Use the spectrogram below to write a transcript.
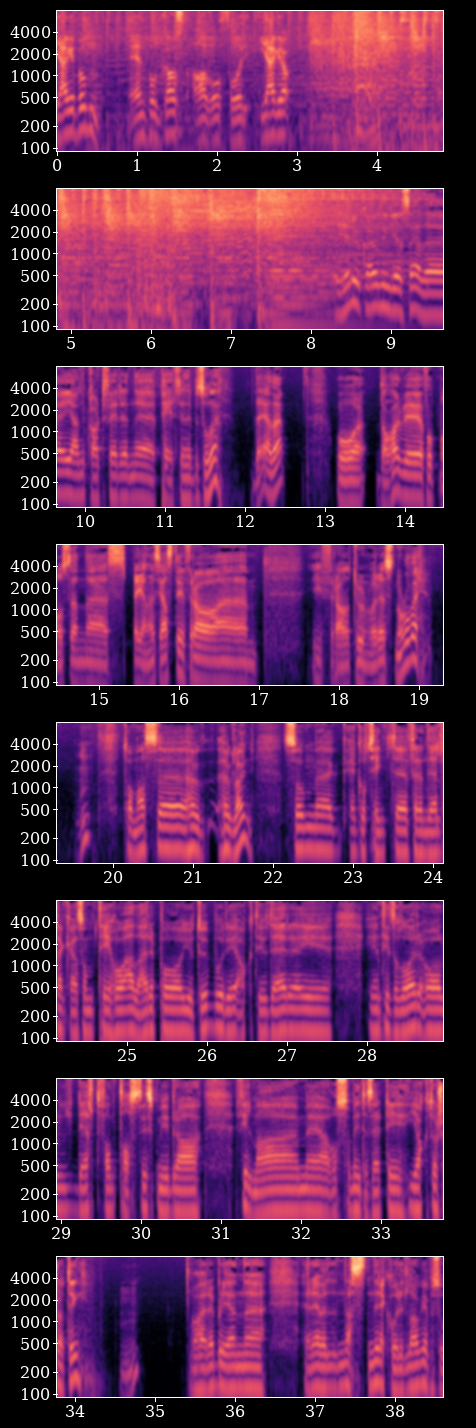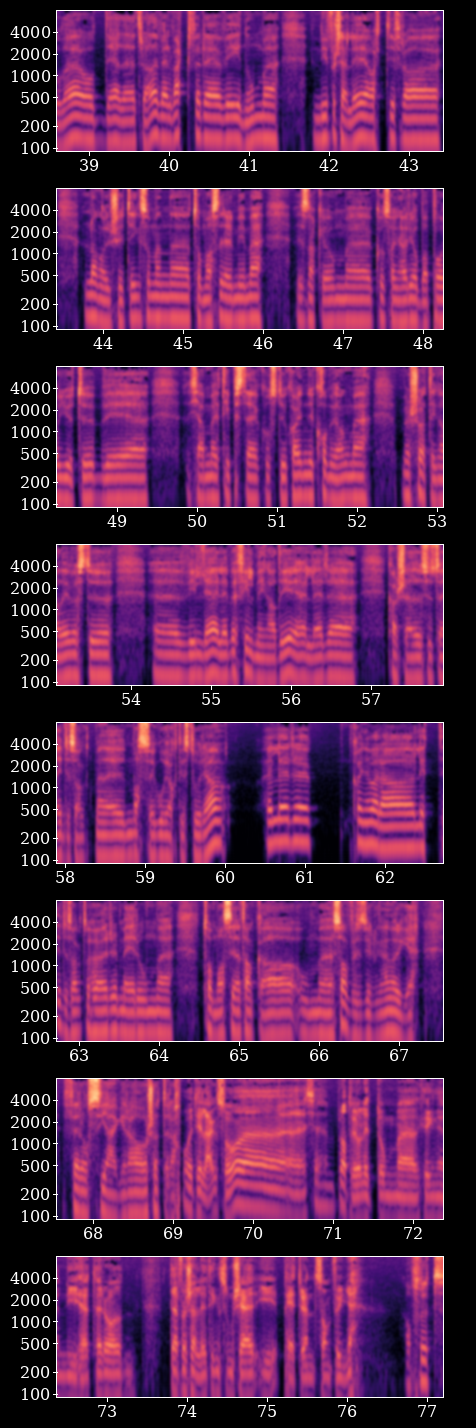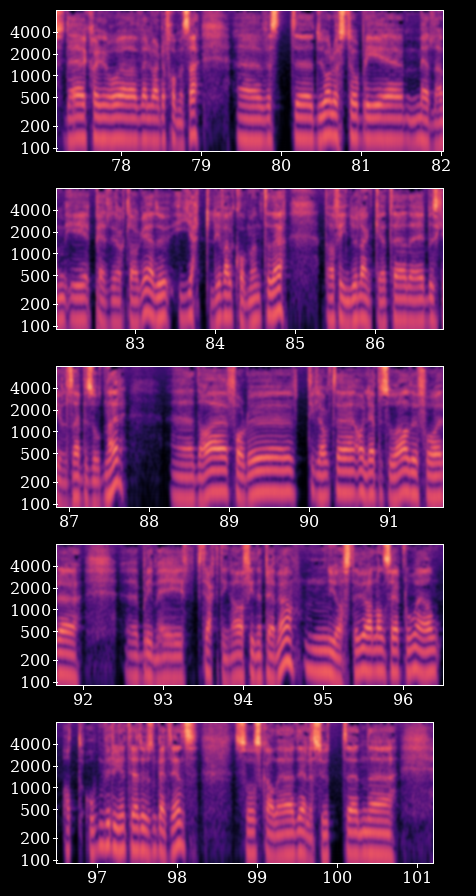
Jegerpodden, en podkast av og for jegere. Denne uka Jon Inge, så er det igjen klart for en eh, Patrion-episode. Det er det. Og da har vi fått med oss en eh, spennende gjest ifra, fra turen vår nordover. Thomas eh, Haugland, som er godt kjent for en del tenker jeg, som THLR på YouTube. Vært aktiv der i, i en titall år og delt fantastisk mye bra filmer med oss som er interessert i jakt og skjøting. Mm. Og her blir en her er vel nesten rekordlang episode, og det, det tror jeg det er vel verdt. For vi er innom mye forskjellig. Alt fra langholdsskyting, som en Thomas drev mye med. Vi snakker om hvordan han har jobba på YouTube. Vi kommer med tips til hvordan du kan komme i gang med, med skjøtinga di hvis du vil det, eller med filminga di, eller kanskje du syns det er interessant med masse gode jakthistorier. Eller kan det være litt interessant å høre mer om Thomas sine tanker om samfunnsutviklinga i Norge for oss jegere og skjøttere. Og I tillegg så prater vi jo litt om kring nyheter og det er forskjellige ting som skjer i Patrion-samfunnet. Absolutt, det kan jo vel være det å få med seg. Hvis du har lyst til å bli medlem i Patrion-jaktlaget, er du hjertelig velkommen til det. Da finner du lenke til det i beskrivelsen av episoden her. Da får du tilgang til alle episoder. Du får bli med i trekninga av finne premier. Nyeste vi har lansert nå, er at om vi runder 3000 Patriens, så skal det deles ut en,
